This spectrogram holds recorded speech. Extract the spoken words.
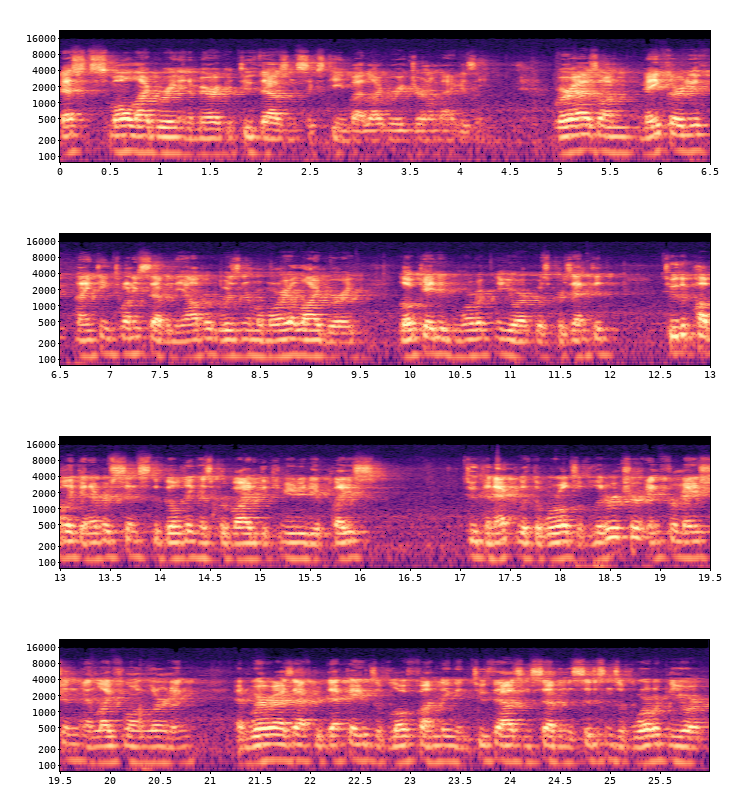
Best Small Library in America 2016 by Library Journal magazine. Whereas on May 30th, 1927, the Albert Wisner Memorial Library, located in Warwick, New York, was presented to the public, and ever since the building has provided the community a place to connect with the worlds of literature, information, and lifelong learning. And whereas after decades of low funding, in 2007, the citizens of Warwick, New York,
